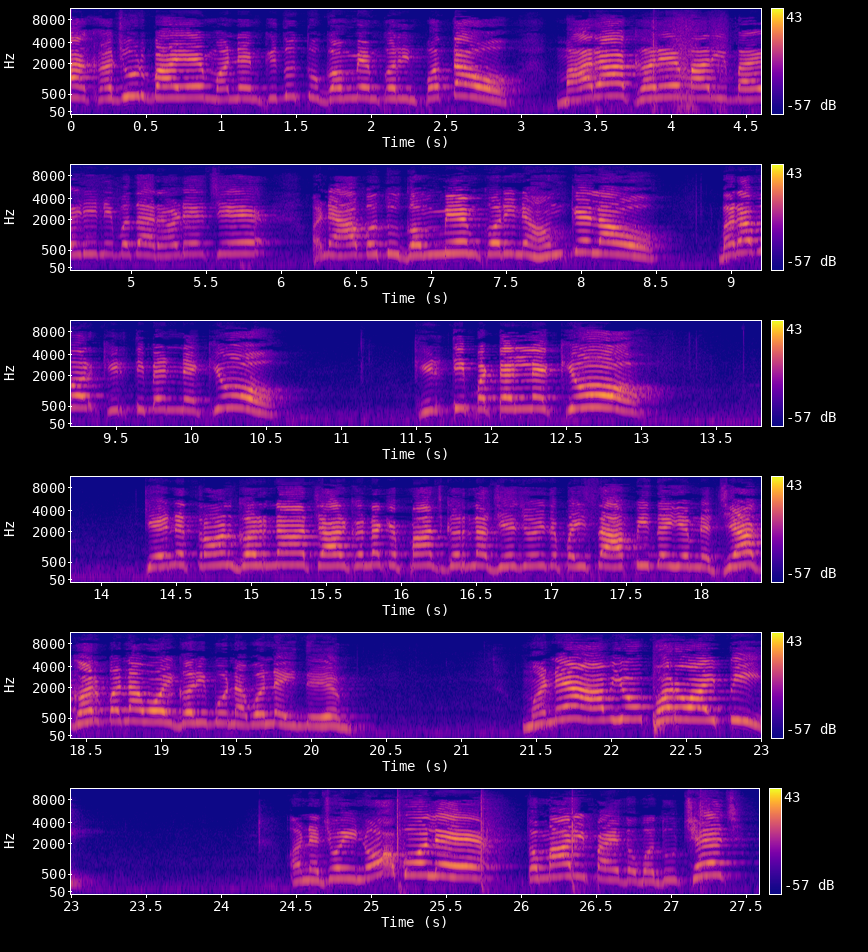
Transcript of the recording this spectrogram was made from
આ ખજૂરભાઈએ મને એમ કીધું, તું ગમે એમ કરીને પતાવો. મારા ઘરે મારી બાયડીની બધા રડે છે અને આ બધું ગમે એમ કરીને હંકેલાવો. બરાબર? કીર્તિબેનને કયો? કીર્તિ પટેલને કયો? કે એને ત્રણ ઘરના, ચાર ઘરના કે પાંચ ઘરના જે જોઈએ તે પૈસા આપી દઈએ એમને. જ્યાં ઘર બનાવો હોય ગરીબોના બનાવી દે એમ. મને આવી ઓફરો આપી. અને જો એ ન બોલે, તો મારી પાસે તો બધું છે જ.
